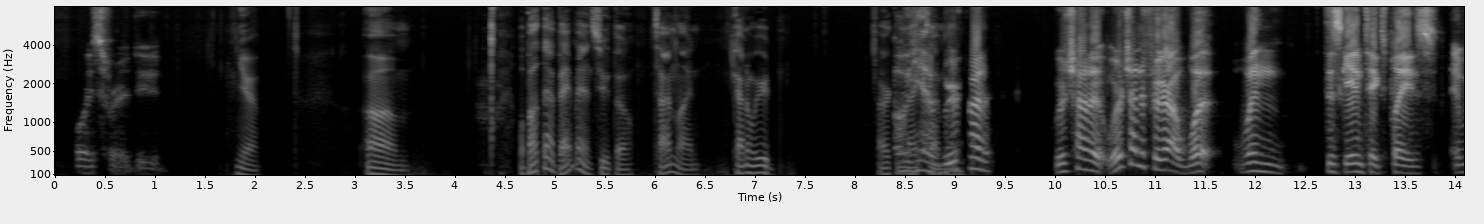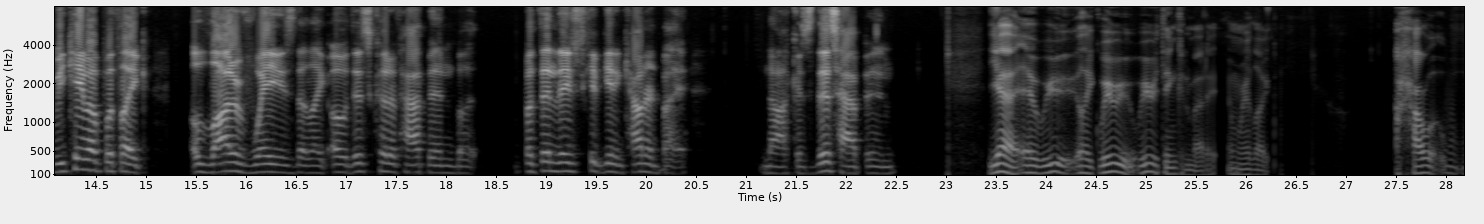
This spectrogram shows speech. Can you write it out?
voice for a dude. Yeah. Um about that Batman suit though. Timeline. Kind of weird. Arkham Oh Knight yeah, timeline. we're trying to we're trying to we're trying to figure out what when this game takes place, and we came up with like a lot of ways that like oh this could have happened, but but then they just keep getting countered by nah, because this happened. Yeah, uh, we like we were we were thinking about it, and we're like, how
